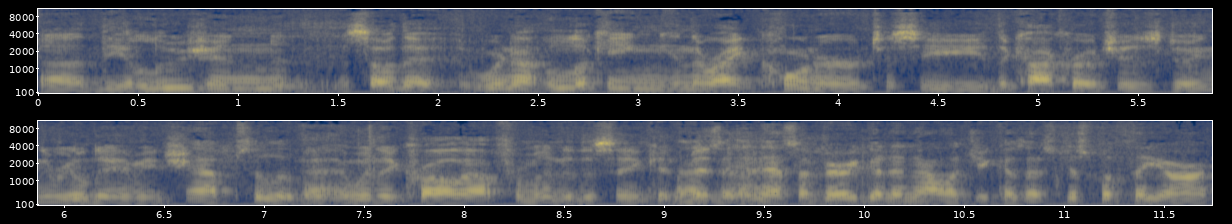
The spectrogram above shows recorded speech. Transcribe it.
uh, the illusion, so that we're not looking in the right corner to see the cockroaches doing the real damage Absolutely. uh, when they crawl out from under the sink at That's, midnight. and that's a very good analogy because that's just what they are.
